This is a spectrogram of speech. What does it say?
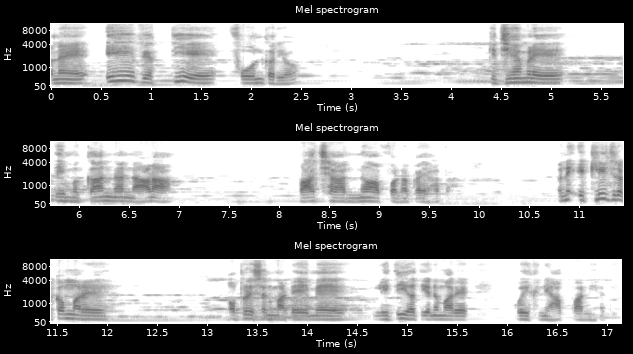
અને એ વ્યક્તિએ ફોન કર્યો. કે જેમણે એ મકાનના નાણાં પાછા ન આપવાના કહ્યા હતા. અને એટલી જ રકમ મારે ઓપરેશન માટે મેં લીધી હતી અને મારે કોઈકને આપવાની હતી.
